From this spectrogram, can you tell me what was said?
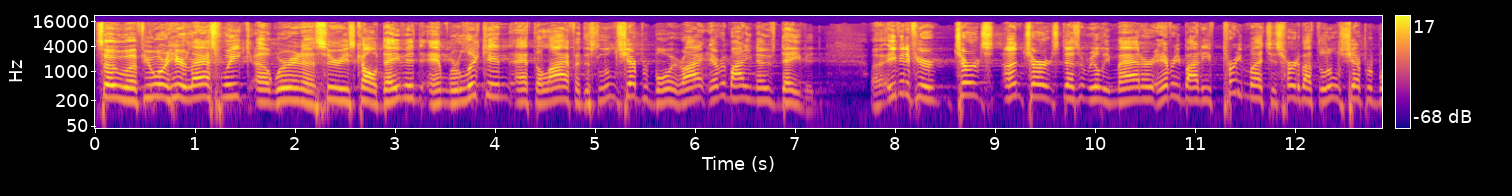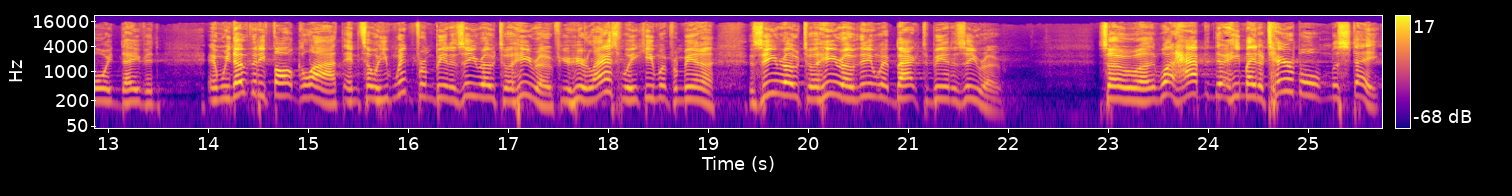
So, uh, if you weren't here last week, uh, we're in a series called David, and we're looking at the life of this little shepherd boy, right? Everybody knows David. Uh, even if you're church, unchurched, doesn't really matter. Everybody pretty much has heard about the little shepherd boy David. And we know that he fought Goliath, and so he went from being a zero to a hero. If you're here last week, he went from being a zero to a hero, then he went back to being a zero. So, uh, what happened? He made a terrible mistake.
